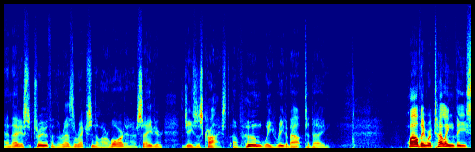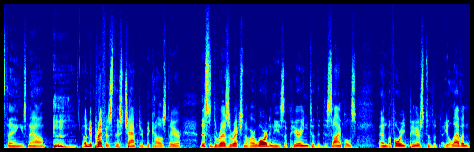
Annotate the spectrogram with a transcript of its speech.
and that is the truth of the resurrection of our Lord and our Savior, Jesus Christ, of whom we read about today. While they were telling these things, now let me preface this chapter because this is the resurrection of our Lord, and He's appearing to the disciples. And before He appears to the 11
